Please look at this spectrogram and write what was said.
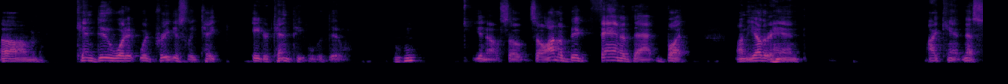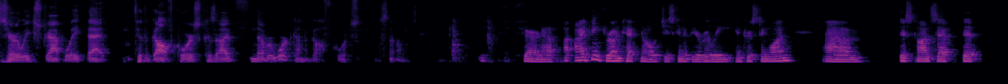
um, can do what it would previously take eight or 10 people to do. Mm-hmm. You know, so so I'm a big fan of that. But on the other hand, I can't necessarily extrapolate that to the golf course because I've never worked on a golf course. So fair enough. I think drone technology is going to be a really interesting one. Um, this concept that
